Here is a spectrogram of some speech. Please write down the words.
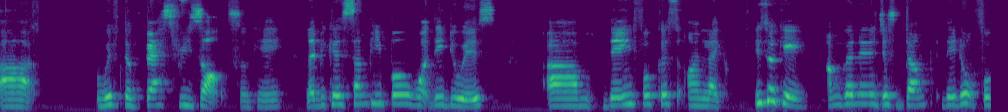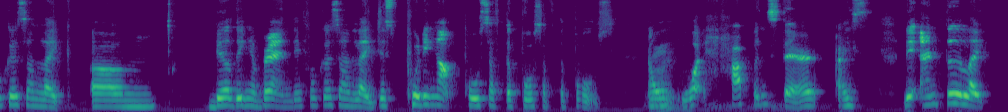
uh with the best results okay like because some people what they do is um they focus on like it's okay i'm gonna just dump they don't focus on like um building a brand they focus on like just putting up post after post after post and Right. what happens there i they enter like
